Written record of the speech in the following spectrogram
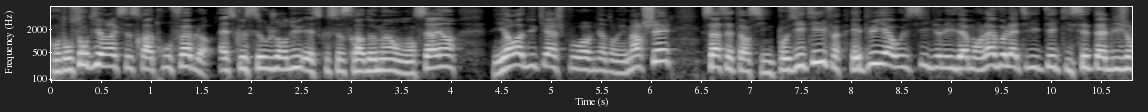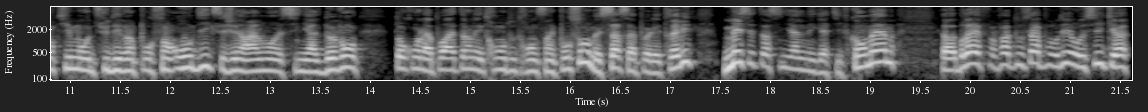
quand on sentira que ce sera trop faible, est-ce que c'est aujourd'hui, est-ce que ce sera demain, on n'en sait rien. Il y aura du cash pour revenir dans les marchés. Ça, c'est un signe positif. Et puis, il y a aussi, bien évidemment, la volatilité qui s'établit gentiment au-dessus des 20%. On dit que c'est généralement un signal de vente tant qu'on n'a pas atteint les 30 ou 35%, mais ça, ça peut aller très vite, mais c'est un signal négatif quand même. Euh, bref, enfin tout ça pour dire aussi qu'il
